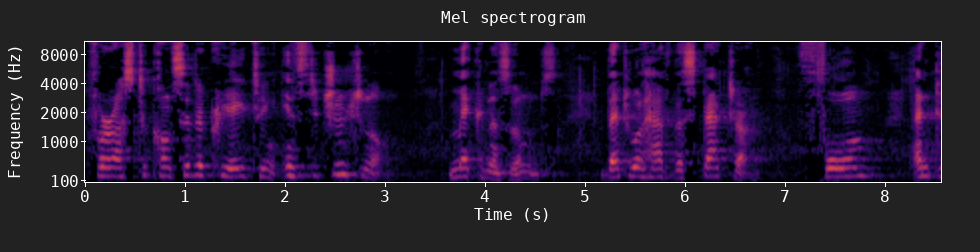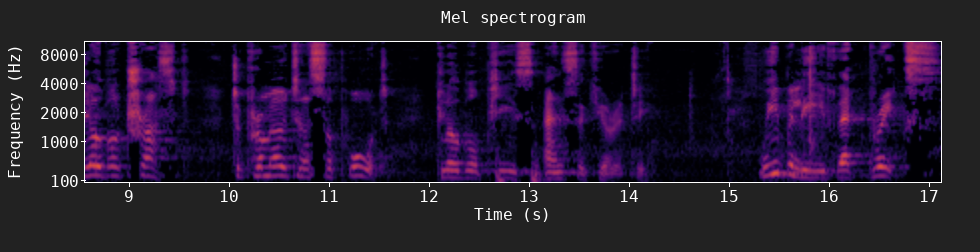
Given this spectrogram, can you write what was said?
for us to consider creating institutional mechanisms that will have the stature, form, and global trust to promote and support global peace and security. We believe that BRICS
